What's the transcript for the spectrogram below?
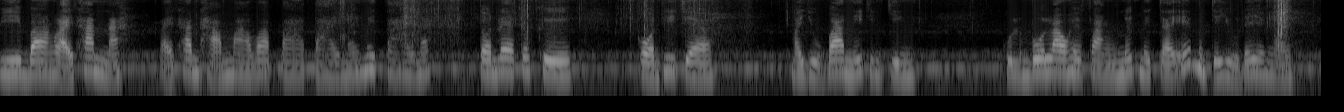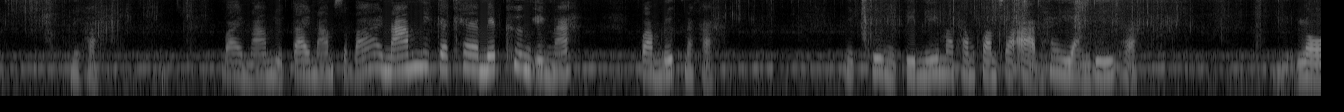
มีบางหลายท่านนะ หลายท่านถามมาว่าปลาตายไหมไม่ตายนะ ตอนแรกก็คือก่อนที่จะมาอยู่บ้านนี้จริง ๆ คุณลัมโบเล่าให้ฟังนึกในใจ เอ๊ะมันจะอยู่ได้ยังไง นี่ค่ะว่ายน้ำอยู่ใต้น้ำสบาย น้ำนี่แค่แค่เม็ดครึ่งเองนะ ความลึกนะคะ เม็ดครึ่งปีนี้มาทำความสะอาดให้อย่างดีค่ะ รอ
